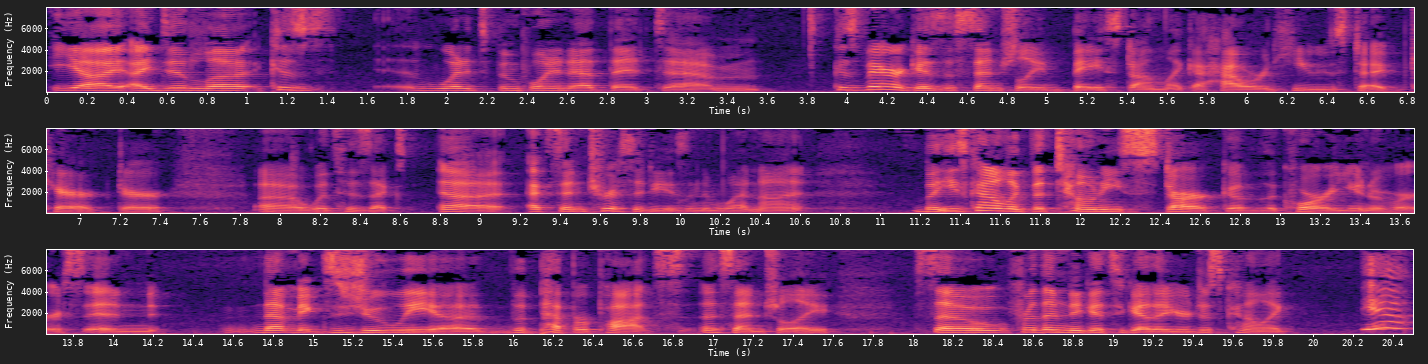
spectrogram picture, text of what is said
yeah, I, I did love because what it's been pointed out that because Varrick is essentially based on like a Howard Hughes type character uh, with his ex, uh, eccentricities and whatnot, but he's kind of like the Tony Stark of the Korra universe, and that makes Zhu Li uh, the Pepper Potts essentially. So for them to get together, you're just kind of like, yeah,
